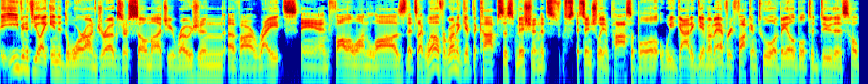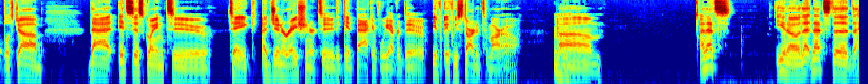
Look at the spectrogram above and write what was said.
even if you like ended the war on drugs, there's so much erosion of our rights and follow on laws that's like, well, if we're going to give the cops this mission, it's essentially impossible. We got to give them every fucking tool available to do this hopeless job that it's just going to take a generation or two to get back if we ever do. If if we started tomorrow. Mm-hmm. Um and that's you know that that's the, the,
